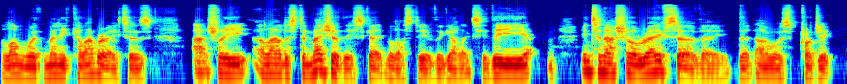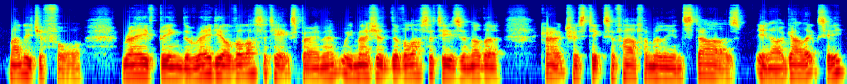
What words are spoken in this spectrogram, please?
along with many collaborators, actually allowed us to measure the escape velocity of the galaxy. The International Rave Survey that I was project manager for. RAVE being the radial velocity experiment, we measured the velocities and other characteristics of half a million stars in our galaxy,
